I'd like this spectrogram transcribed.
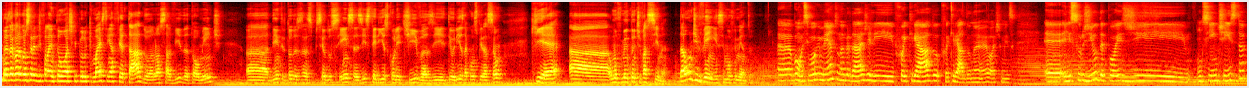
Mas agora eu gostaria de falar então, acho que pelo que mais tem afetado a nossa vida atualmente, uh, dentre todas as pseudociências, histerias coletivas e teorias da conspiração, que é uh, o movimento anti-vacina. Da onde vem esse movimento? Uh, bom, esse movimento, na verdade, ele foi criado, foi criado, né? Eu acho isso. É, ele surgiu depois de um cientista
